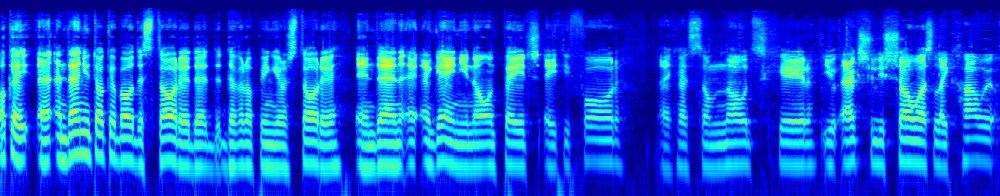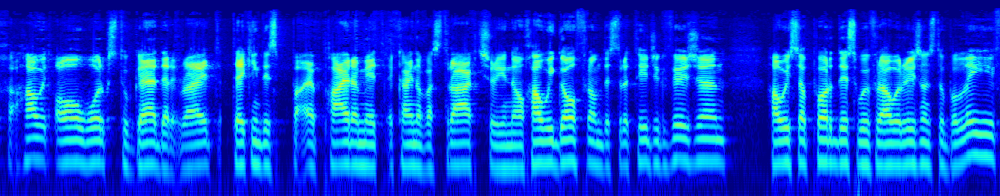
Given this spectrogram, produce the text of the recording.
okay, and then you talk about the story, the, the developing your story, and then again, you know, on page 84 I have some notes here. You actually show us like how it, how it all works together, right? Taking this pyramid, a kind of a structure, you know, how we go from the strategic vision, how we support this with our reasons to believe,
